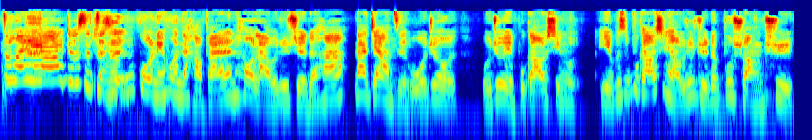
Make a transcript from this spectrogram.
对呀、就是整个人过年混得好。反正后来我就觉得哈，那这样子我就我就也不高兴，我也不是不高兴啊，我就觉得不爽去。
